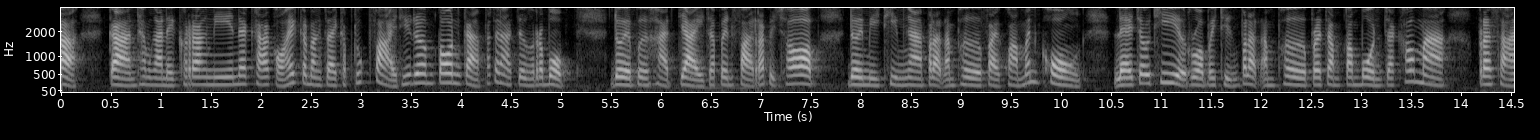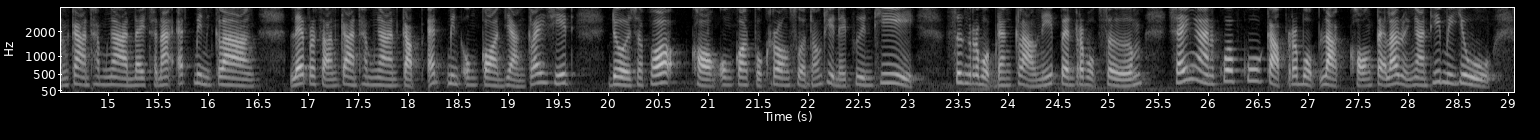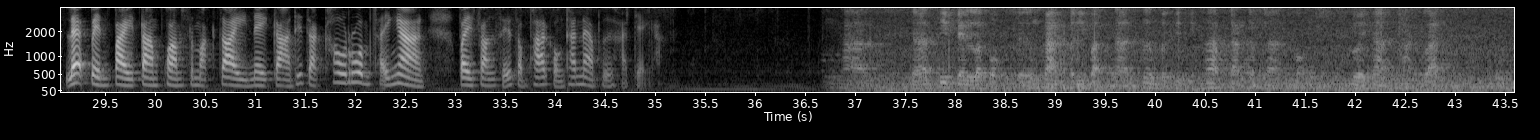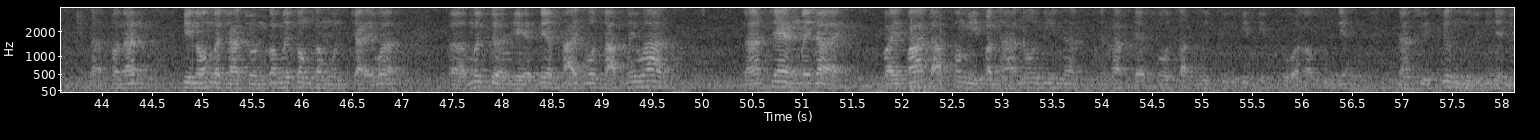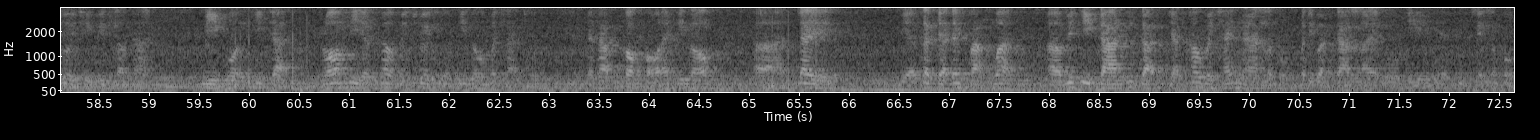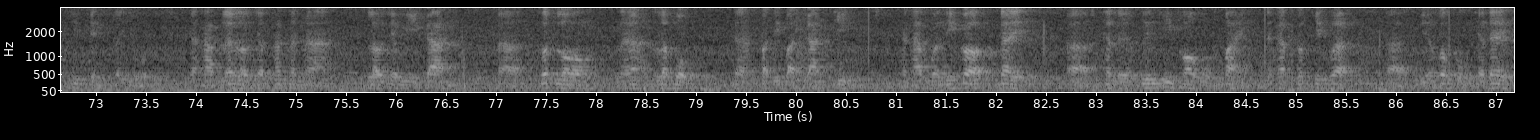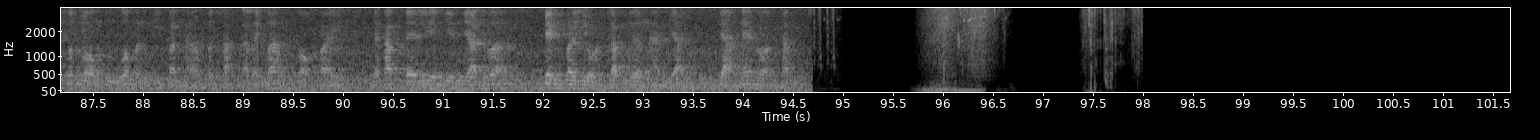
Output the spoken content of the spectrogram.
การทำงานในครั้งนี้นะคะขอให้กำลังใจกับทุกฝ่ายที่เริ่มต้นการพัฒนาเชิงระบบ โดยอำเภอหาดใหญ่จะเป็นฝ่ายรับผิดชอบ โดยมีทีมงานปลัดอำเภอฝ่ายความมั่นคง และเจ้าที่รวมไปถึงปลัดอำเภอ ประจำตำบลจะเข้ามาประสานการทำงานในฐานะแอดมินกลาง และประสานการทำงานกับแอดมินองค์กรอย่างใกล้ชิด โดยเฉพาะขององค์กรปกครองส่วนท้องถิ่นในพื้นที่ ซึ่งระบบดังกล่าวนี้เป็นระบบเสริม ใช้งานควบคู่กับระบบหลักของแต่ละหน่วยงานที่มีอยู่ และเป็นไปตามความสมัครใจในการที่จะเข้าร่วมใช้งาน ไปฟังเสียงสัมภาษณ์ของท่านนายอำเภอหาดใหญ่ค่ะทางนะที่เป็นระบบเสริมการปฏิบัติงานเพิ่มประสิทธิภาพการทำงานของหน่วยงานภาครัฐนะเพราะนั้นพี่น้องประชาชนก็ไม่ต้องกังวลใจว่าเเมื่อเกิดเหตุเนี่ยสายโทรศัพท์ไม่ว่างนะแจ้งไม่ได้ไฟฟ้าดับก็มีปัญหาโน่นนี่นั่นนะครับ แต่โทรศัพท์มือถือที่ติดตัว นี่นะคือเครื่องมือที่จะช่วยชีวิตเราได้ มีคนที่จะพร้อมที่จะเข้าไปช่วยเหลือพี่น้องประชาชนนะครับ ก็ขอให้พี่น้องอได้เดี๋ยวก็จะได้ฟังว่าวิธีการที่จะเข้าไปใช้งานระบบปฏิบัติการไลโอเเนี่ยซึ่งเป็นระบบที่เป็นประโยชน์นะครับ แล้วเราจะพัฒนาเราจะมีการทดลองนะระบบนะปฏิบัติการจริงนะครับ วันนี้ก็ได้เสนอพื้นที่คอหงไปนะครับ ก็คิดว่า เดี๋ยวก็คงจะได้ทดลองดูว่ามันมีปัญหาอุปสรรคอะไรบ้างต่อไปนะครับ แต่เรียนยืนยันว่าเป็นประโยชน์กับเมืองหาดใหญ่อย่างแน่นอนครับ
